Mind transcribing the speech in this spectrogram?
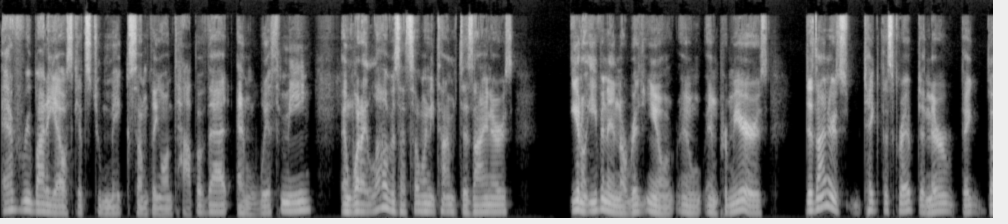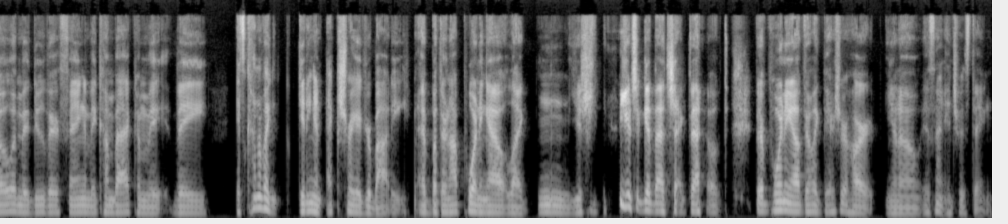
everybody else gets to make something on top of that and with me. And what i love is that so many times designers you know even in original you know in, in premieres designers take the script and they're they go and they do their thing and they come back and they they it's kind of like getting an x-ray of your body eh, but they're not pointing out like mm, you should you should get that checked out. They're pointing out they're like there's your heart you know isn't that interesting?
